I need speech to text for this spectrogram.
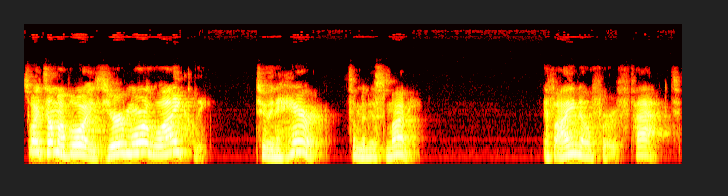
So I tell my boys, you're more likely to inherit some of this money if I know for a fact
